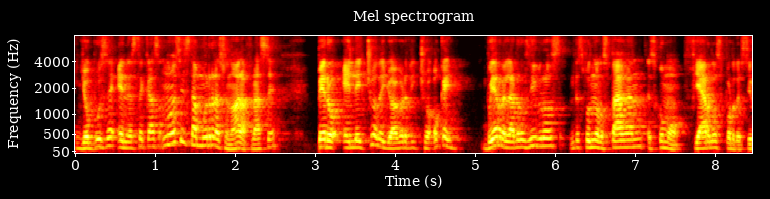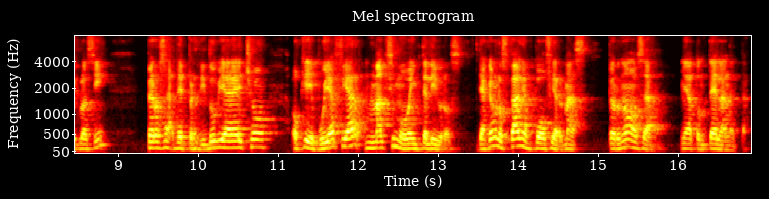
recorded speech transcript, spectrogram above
yo puse, en este caso, no sé si está muy relacionada la frase, pero el hecho de yo haber dicho, ok, voy a arreglar los libros, después no los pagan, es como fiarlos, por decirlo así pero, o sea, de perdido hubiera hecho, ok, voy a fiar máximo 20 libros. Ya que me los paguen, puedo fiar más. Pero no, o sea, me atonté la neta.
